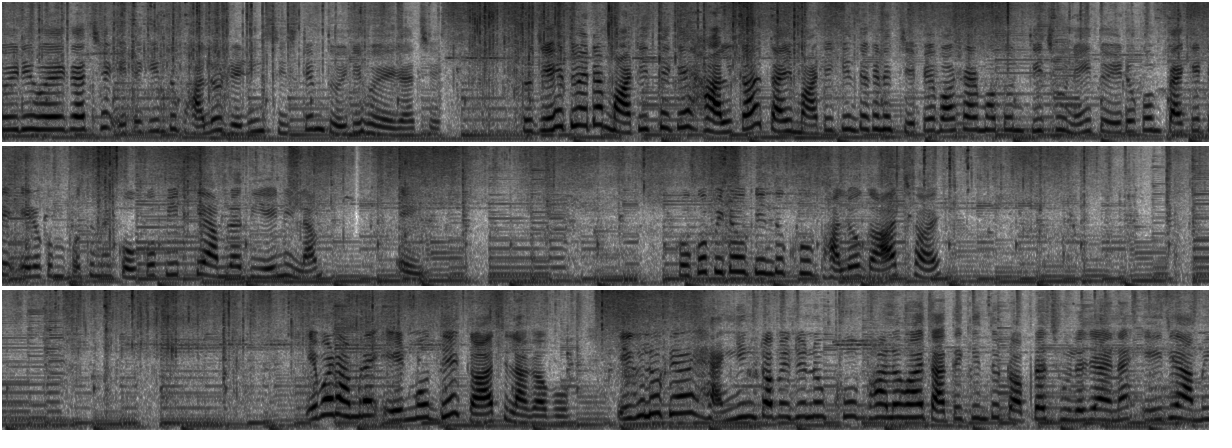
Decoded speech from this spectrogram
তৈরি হয়ে গেছে, এটা কিন্তু ভালো ড্রেনিং সিস্টেম তৈরি হয়ে গেছে। তো যেহেতু এটা মাটির থেকে হালকা, তাই মাটি কিন্তু এখানে চেপে বসার মতন কিছু নেই। তো এরকম প্যাকেটে এরকম প্রথমে কোকোপিটকে আমরা দিয়ে নিলাম। এই কোকোপিটেও কিন্তু খুব ভালো গাছ হয়। এবার আমরা এর মধ্যে গাছ লাগাবো। এগুলোকে হ্যাঙ্গিং টপের জন্য খুব ভালো হয়, তাতে কিন্তু টপটা ঝুলে যায় না। এই যে আমি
